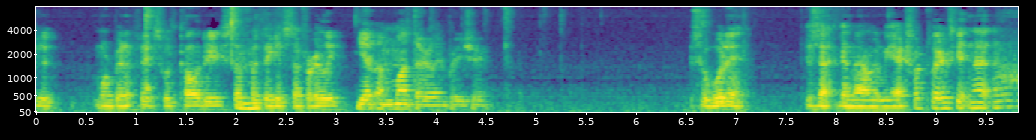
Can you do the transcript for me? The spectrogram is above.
get more benefits with Call of Duty stuff? Mhm. Like they get stuff early. Yep, a month early. I'm pretty sure. So wouldn't is that gonna now gonna be Xbox players getting that now?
